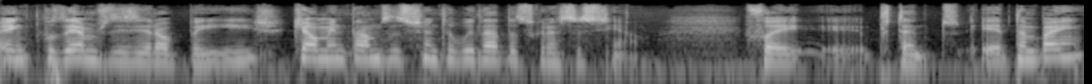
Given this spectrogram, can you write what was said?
em que pudemos dizer ao país que aumentámos a sustentabilidade da segurança social. Foi, eh, portanto, é também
